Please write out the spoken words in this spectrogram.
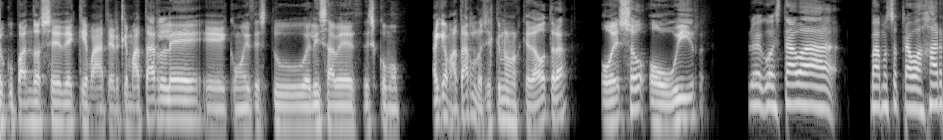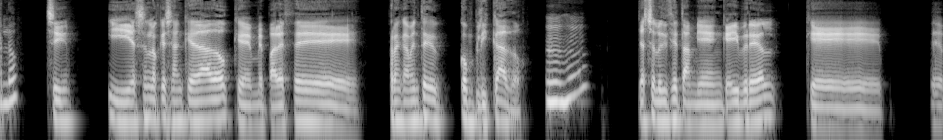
preocupándose de que van a tener que matarle, eh, como dices tú, Elizabeth, es como, hay que matarlo, si es que no nos queda otra, o eso, o huir, Luego estaba, vamos a trabajarlo. Sí, y es en lo que se han quedado que me parece francamente complicado. Ujú. Ya se lo dice también Gabriel, que eh,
